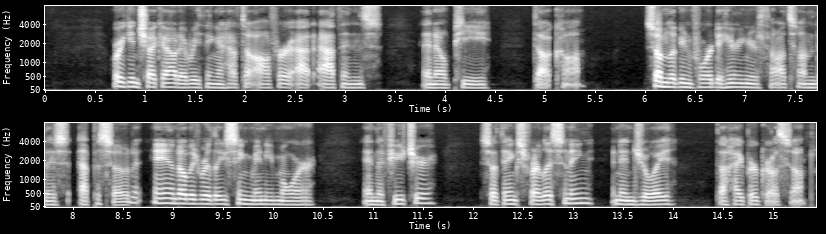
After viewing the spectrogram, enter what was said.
or you can check out everything I have to offer at athensnlp.com. So I'm looking forward to hearing your thoughts on this episode, and I'll be releasing many more in the future. So thanks for listening and enjoy the hyper growth zone.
